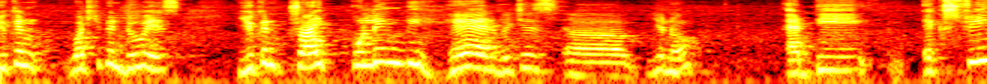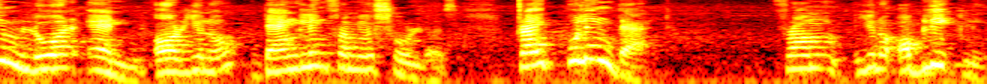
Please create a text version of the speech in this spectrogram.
you can what you can do is you can try pulling the hair which is uh, you know at the extreme lower end or you know dangling from your shoulders. Try pulling that from you know obliquely.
